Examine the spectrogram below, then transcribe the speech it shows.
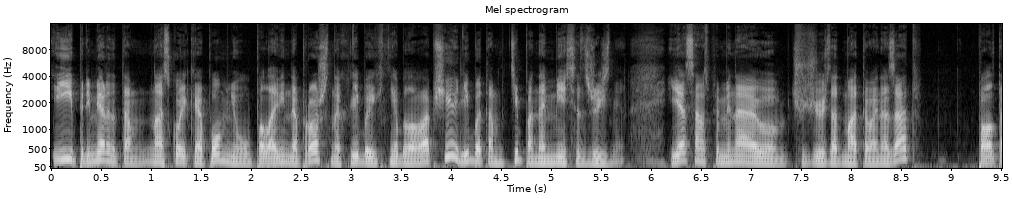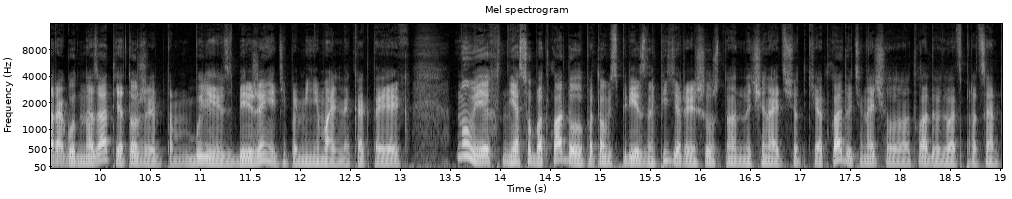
И примерно там, насколько я помню, у половины опрошенных либо их не было вообще, либо там типа на месяц жизни. я сам вспоминаю, чуть-чуть отматывая назад, полтора года назад я тоже, там были сбережения, типа минимально, как-то я их, ну, я их не особо откладывал, потом с переездом в Питер решил, что надо начинать все-таки откладывать, и начал откладывать 20%.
